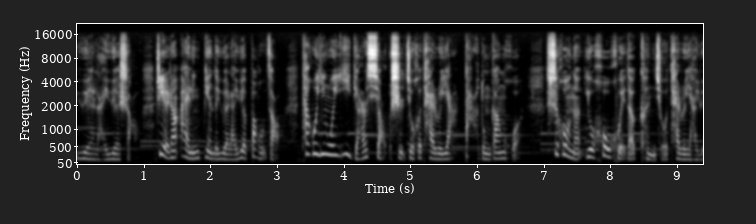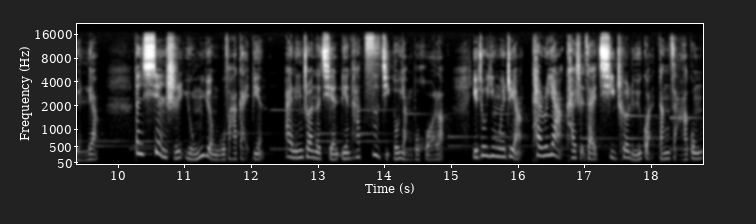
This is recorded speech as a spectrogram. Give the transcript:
越来越少，这也让艾琳变得越来越暴躁。她会因为一点小事就和泰瑞亚大动肝火，事后呢又后悔的恳求泰瑞亚原谅。但现实永远无法改变，艾琳赚的钱连她自己都养不活了。也就因为这样，泰瑞亚开始在汽车旅馆当杂工，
